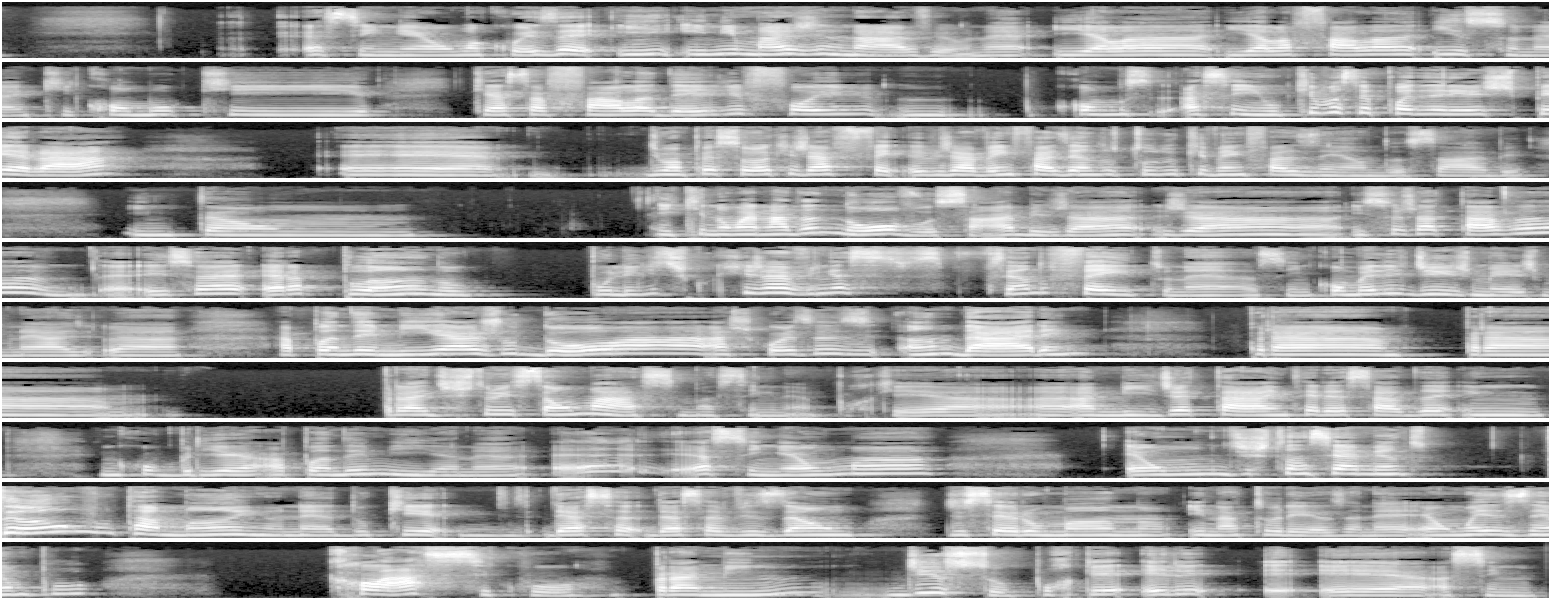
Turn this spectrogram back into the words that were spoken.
assim é uma coisa inimaginável, né? E ela e ela fala isso, né? Que como que que essa fala dele foi como assim o que você poderia esperar é, de uma pessoa que já, fe, já vem fazendo tudo que vem fazendo, sabe? Então e que não é nada novo, sabe? Já, já, isso já estava, é, isso é, era plano político que já vinha sendo feito, né? Assim, como ele diz mesmo, né? A, a pandemia ajudou a, as coisas andarem para para para destruição máxima, assim, né? Porque a, a mídia está interessada em, em cobrir a pandemia, né? É, é assim, é uma é um distanciamento tão tamanho, né, do que dessa, dessa visão de ser humano e natureza, né? É um exemplo clássico para mim disso, porque ele é, é, assim,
